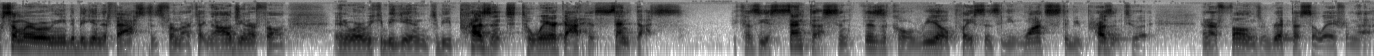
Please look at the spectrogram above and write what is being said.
somewhere where we need to begin to fast is from our technology and our phone, and where we can begin to be present to where God has sent us because He has sent us in physical, real places and He wants us to be present to it. And our phones rip us away from that.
